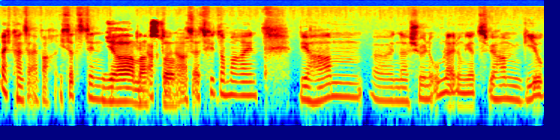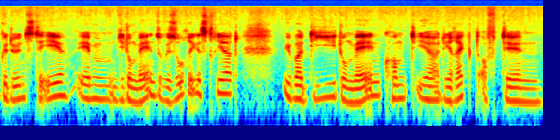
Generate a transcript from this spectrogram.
Ich kann es ja einfach. Ich setze den, ja, den aktuellen RSS-Feed nochmal rein. Wir haben äh, eine schöne Umleitung jetzt. Wir haben geogedöns.de eben die Domain sowieso registriert. Über die Domain kommt ihr direkt auf den,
